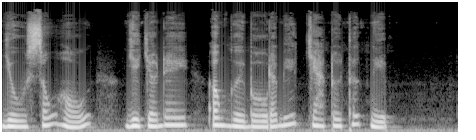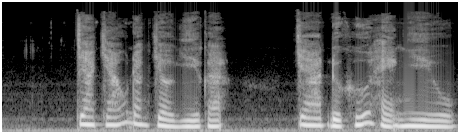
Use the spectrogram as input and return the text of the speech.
dù xấu hổ, vì giờ đây ông người bồ đã biết cha tôi thất nghiệp. Cha cháu đang chờ việc ạ. À. Cha được hứa hẹn nhiều.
